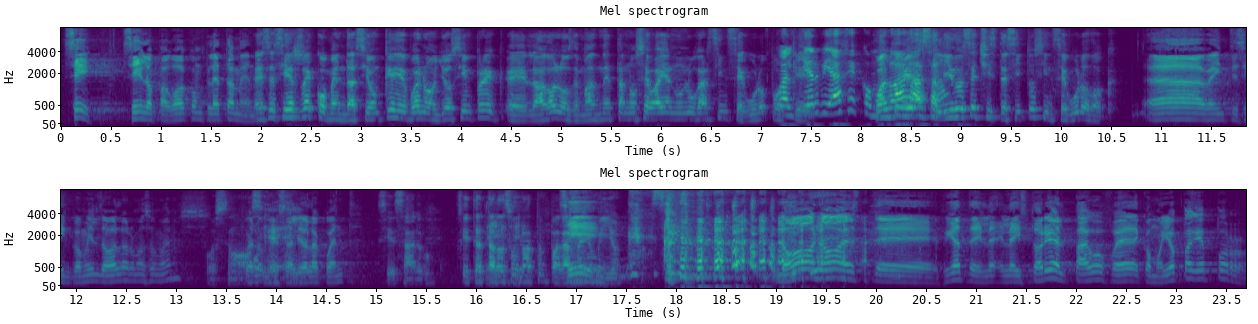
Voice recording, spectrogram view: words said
Sí, sí, lo pagó completamente. Ese sí es recomendación que, bueno, yo siempre eh, lo hago a los demás, neta, no se vayan a un lugar sin seguro porque... Cualquier viaje como ¿Cuánto lo hubiera hagas, ¿no? salido ese chistecito sin seguro, Doc? Ah, 25 mil dólares más o menos. Pues no, Fue lo que salió la cuenta. Sí es algo. Si te tardas un sí. rato en pagar Sí. medio millón. No, no, este, fíjate, la, la historia del pago fue, como yo pagué por,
